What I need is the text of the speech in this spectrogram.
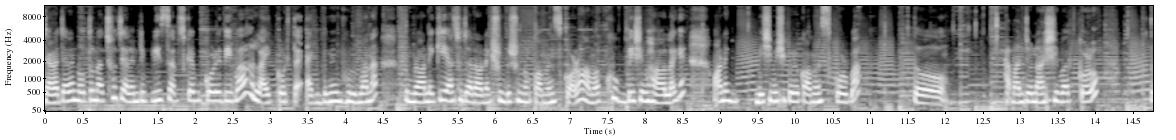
যারা যারা নতুন আছো, চ্যানেলটি প্লিজ সাবস্ক্রাইব করে দিবা। লাইক করতে একদমই ভুলবা না। তোমরা অনেকেই আছো যারা অনেক সুন্দর সুন্দর কমেন্টস করো। আমার খুব বেশি ভালো লাগে। অনেক বেশি বেশি করে কমেন্টস করবা। তো আমার জন্য আশীর্বাদ করো। তো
